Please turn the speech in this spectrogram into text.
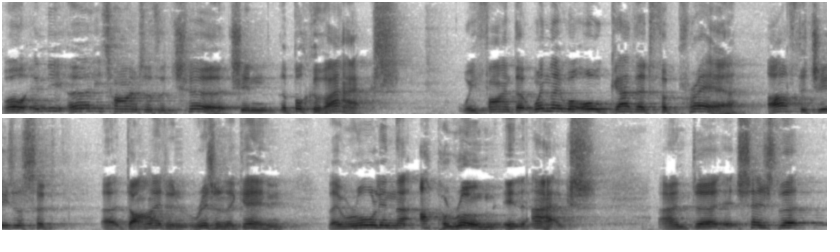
Well, in the early times of the church, in the book of Acts, we find that when they were all gathered for prayer, after Jesus had uh, died and risen again, they were all in that upper room in Acts. And uh, it says that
